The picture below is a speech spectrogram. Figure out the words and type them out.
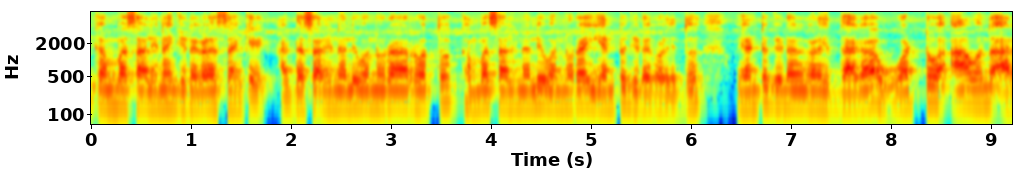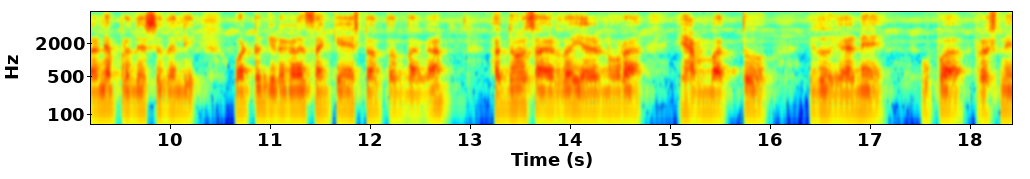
ಕಂಬ ಸಾಲಿನ ಗಿಡಗಳ ಸಂಖ್ಯೆ. ಅಡ್ಡ ಸಾಲಿನಲ್ಲಿ ಒಂದುನೂರ ಅರವತ್ತು ಕಂಬ ಸಾಲಿನಲ್ಲಿ ಒಂದೂರ ಎಂಟು ಗಿಡಗಳಿದ್ದು ಎಂಟು ಗಿಡಗಳಿದ್ದಾಗ ಒಟ್ಟು ಆ ಒಂದು ಅರಣ್ಯ ಪ್ರದೇಶದಲ್ಲಿ ಒಟ್ಟು ಗಿಡಗಳ ಸಂಖ್ಯೆ ಎಷ್ಟು ಅಂತಂದಾಗ ಹದಿನೇಳು ಸಾವಿರದ ಎರಡುನೂರ ಎಂಬತ್ತು. ಇದು ಎರಡನೇ ಉಪ ಪ್ರಶ್ನೆ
